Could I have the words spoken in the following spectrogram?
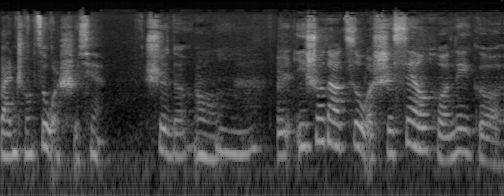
完成自我实现。是的，嗯嗯，一说到自我实现和那个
